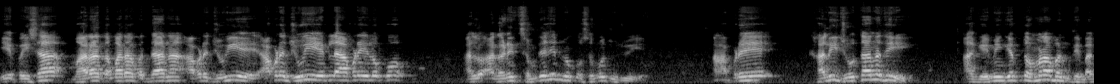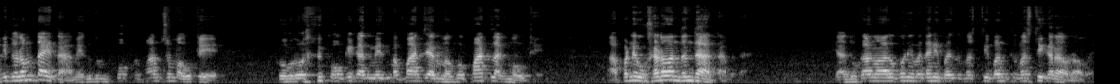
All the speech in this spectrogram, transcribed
એ પૈસા મારા તમારા બધાના આપણે જોઈએ. આપણે જોઈએ એટલે આપણે એ લોકો આ ગણિત સમજે છે ને લોકો? સમજવું જોઈએ. આપણે ખાલી જોતા નથી. આ ગેમિંગ એપ તો હમણાં બંધ થઈ બાકી તો રમતા હતા. મેં કીધું કોક પાંચસો માં ઉઠે. કોક રોજ, કોક એકાદ મેચમાં પાંચ હજારમાં, કોક પાંચ લાખમાં ઉઠે. આપણને ઉછાળવાના ધંધા હતા બધા. કે આ દુકાનો આ લોકોની બધાની બંધ- વસ્તી બંધ, વસ્તી કરાવડા હોય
